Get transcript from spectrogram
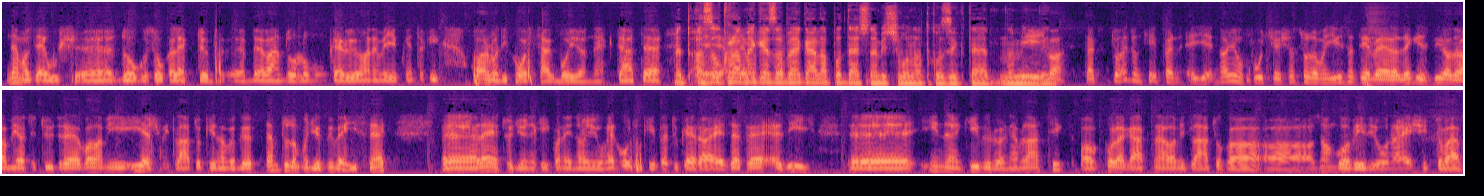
nem az EU-s dolgozók a legtöbb bevándorló munkaerő, hanem egyébként akik harmadik országból jönnek. Tehát, hát azokra meg ez a megállapodás nem is vonatkozik, tehát nem mindegy. Így van. Tehát tulajdonképpen egy nagyon furcsa, és azt mondom, hogy visszatérve erre az egész birodalmi attitűdre, valami ilyesmit látok én a mögött, nem tudom, hogy ők miben hisznek, lehet, hogy nekik van egy nagyon jó megoldó képletük erre a helyzetre, ez így innen kívülről nem látszik. A kollégáknál, amit látok a, a, az angol videónál, és így tovább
